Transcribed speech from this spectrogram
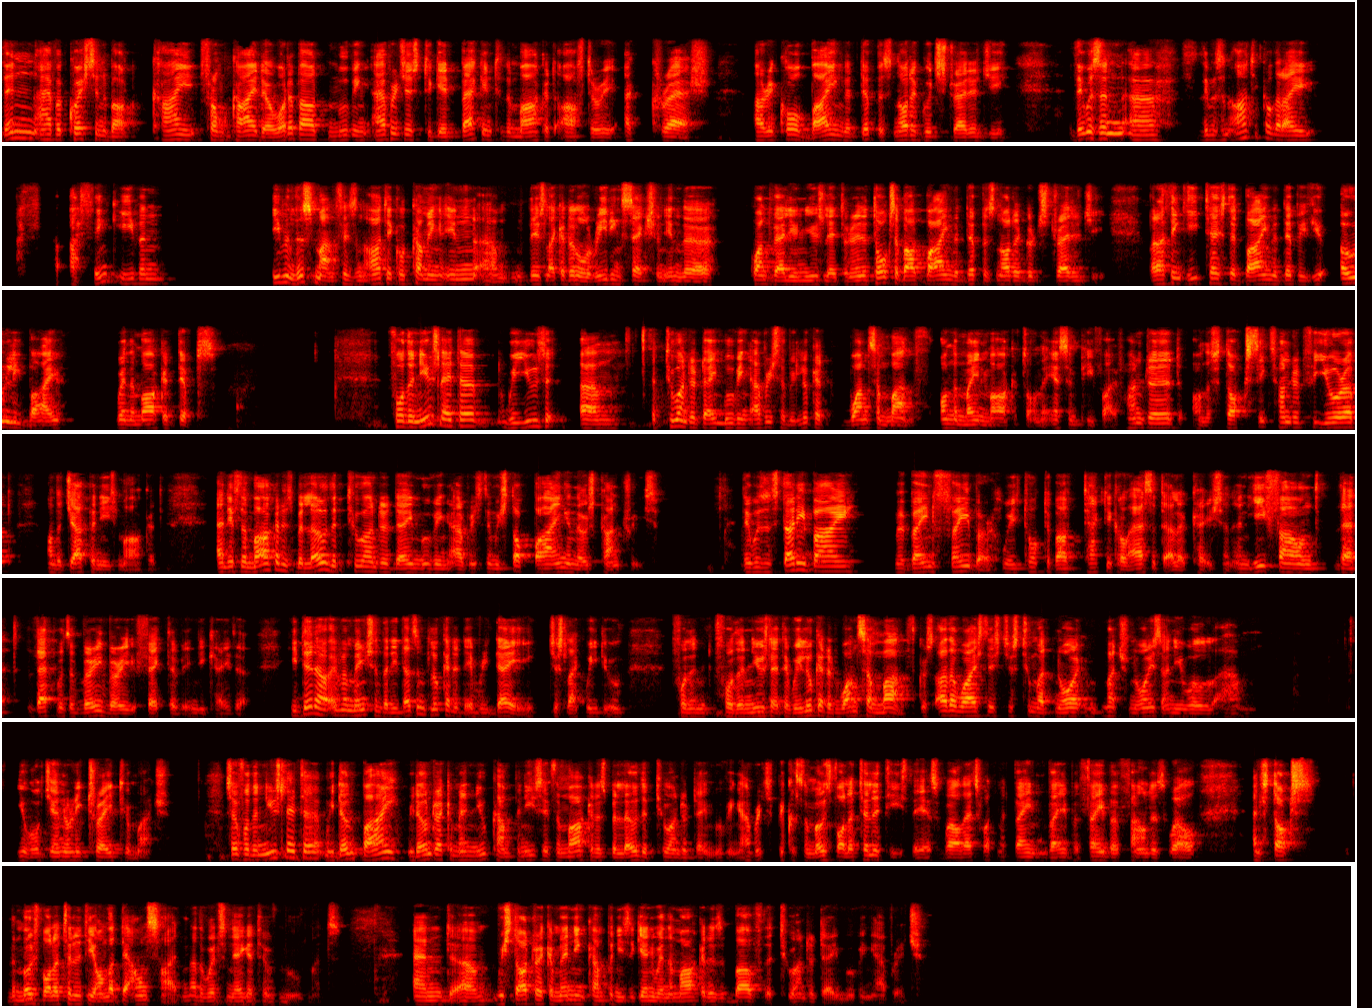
then I have a question about Kai from Kaido. What about moving averages to get back into the market after a, crash? I recall buying the dip is not a good strategy. There was an uh, there was an article that I I think even even this month there's an article coming in. Um, there's like a little reading section in the Quant Value newsletter, and it talks about buying the dip is not a good strategy. But I think he tested buying the dip if you only buy when the market dips. For the newsletter, we use um, a 200-day moving average that we look at once a month on the main markets, on the S&P 500, on the Stoxx 600 for Europe, on the Japanese market. And if the market is below the 200-day moving average, then we stop buying in those countries. There was a study by Mebane Faber where he talked about tactical asset allocation, and he found that that was a very, very effective indicator. He did, however, mention that he doesn't look at it every day, just like we do for the for the newsletter. We look at it once a month because otherwise there's just too much noise, much noise, and you will um, you will generally trade too much. So for the newsletter, we don't buy, we don't recommend new companies if the market is below the 200-day moving average because the most volatility is there as well. That's what Mebane and Faber, found as well. And stocks, the most volatility on the downside, in other words, negative movements. And um, we start recommending companies again when the market is above the 200-day moving average.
